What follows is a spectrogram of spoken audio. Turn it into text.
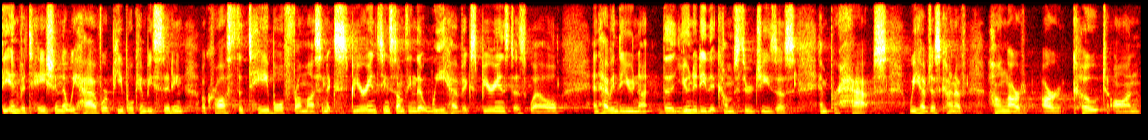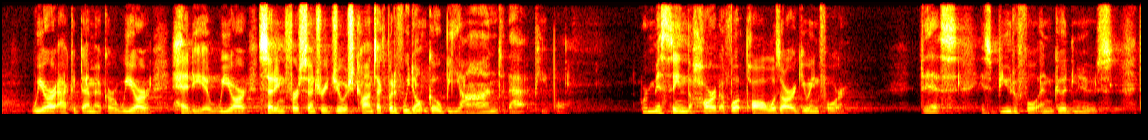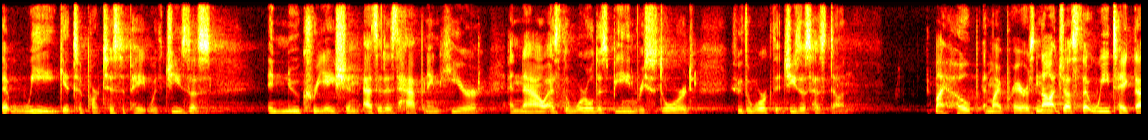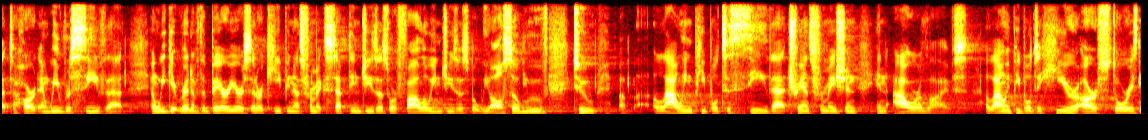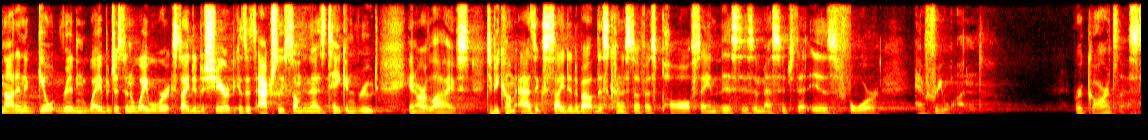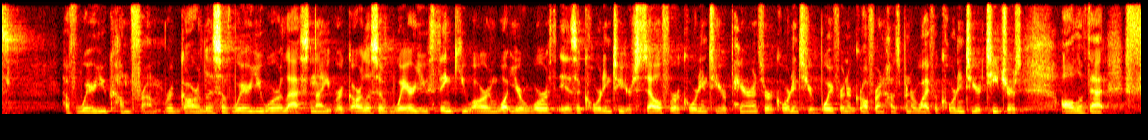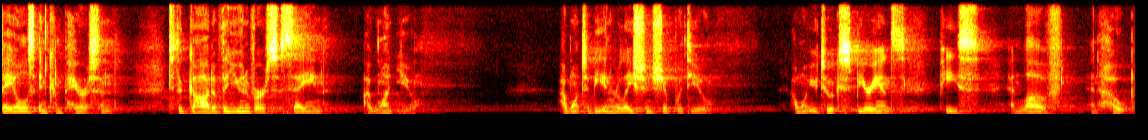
The invitation that we have where people can be sitting across the table from us and experiencing something that we have experienced as well, and having the, uni- the unity that comes through Jesus. And perhaps we have just kind of hung our, our coat on we are academic or we are heady and we are setting first century Jewish context. But if we don't go beyond that, people, we're missing the heart of what Paul was arguing for. This is beautiful and good news that we get to participate with Jesus in new creation as it is happening here and now as the world is being restored through the work that Jesus has done my hope and my prayer is not just that we take that to heart and we receive that and we get rid of the barriers that are keeping us from accepting Jesus or following Jesus, but we also move to uh, allowing people to see that transformation in our lives. Allowing people to hear our stories, not in a guilt ridden way, but just in a way where we're excited to share it because it's actually something that has taken root in our lives. To become as excited about this kind of stuff as Paul, saying this is a message that is for everyone regardless of where you come from, regardless of where you were last night, regardless of where you think you are and what your worth is according to yourself or according to your parents or according to your boyfriend or girlfriend, husband or wife, according to your teachers, all of that fails in comparison to the God of the universe saying, I want you. I want to be in relationship with you. I want you to experience peace and love and hope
